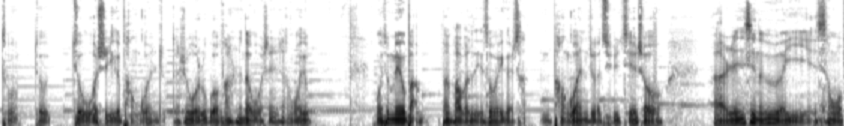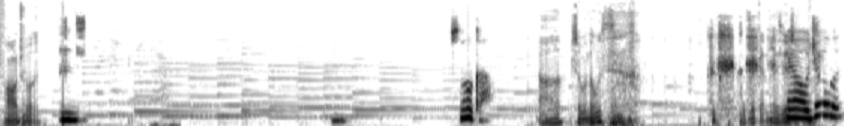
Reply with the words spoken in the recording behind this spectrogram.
就就就我是一个旁观者，但是我如果发生在我身上，我就我就没有把办法把自己作为一个旁旁观者去接受，呃，人性的恶意向我发出来。嗯，そうか。啊，什么东西？你在感叹些没有，什么？我就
